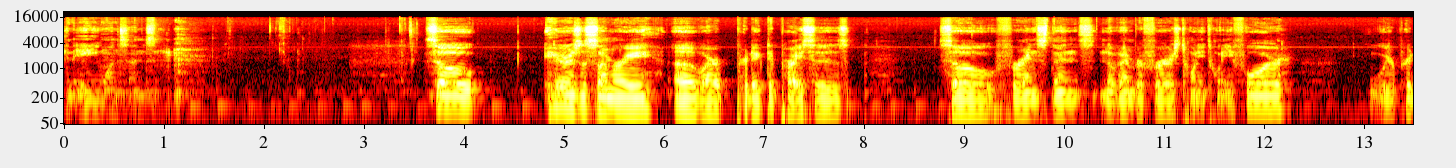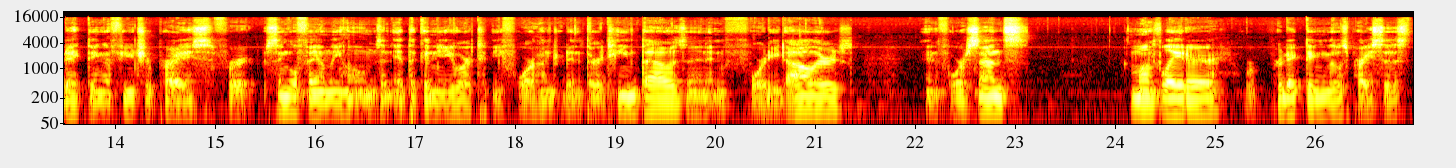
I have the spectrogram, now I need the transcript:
and 81 cents. So here's a summary of our predicted prices. So, for instance, November 1st, 2024, we're predicting a future price for single family homes in Ithaca, New York to be $413,040.04. A month later, we're predicting those prices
